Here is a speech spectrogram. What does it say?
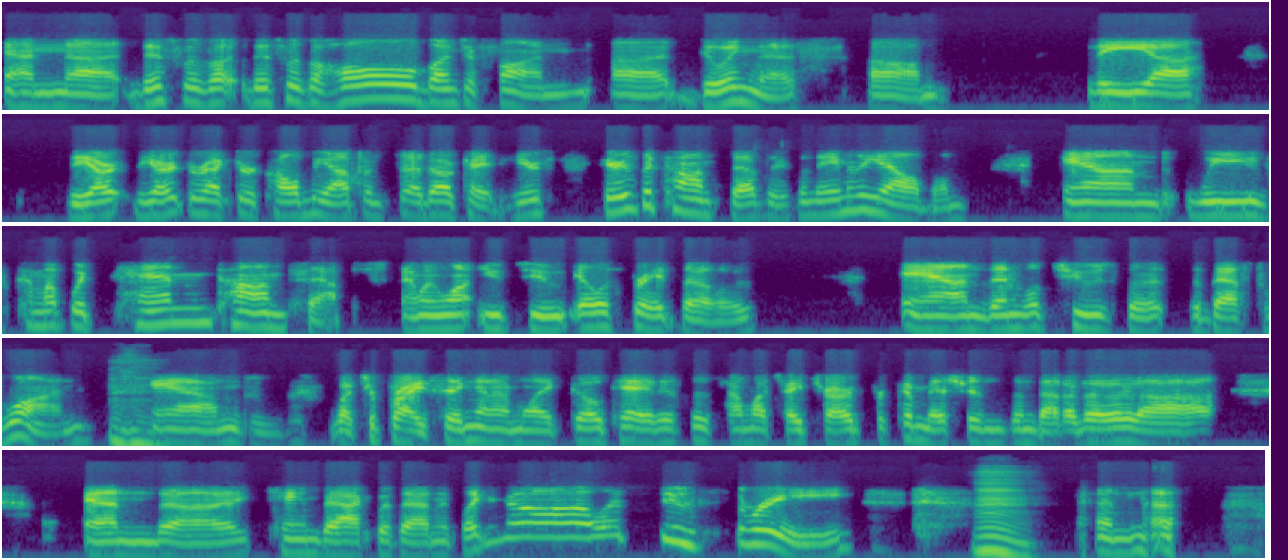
and uh, this was a, this was a whole bunch of fun uh, doing this. Um, the uh, the art the art director called me up and said, "Okay, here's here's the concept. Here's the name of the album, and we've come up with ten concepts, and we want you to illustrate those, and then we'll choose the the best one Mhm. and what's your pricing? And I'm like, okay, this is how much I charge for commissions and da da da da da. And uh, came back with that, and it's like, no, let's do three. Mm. And uh,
